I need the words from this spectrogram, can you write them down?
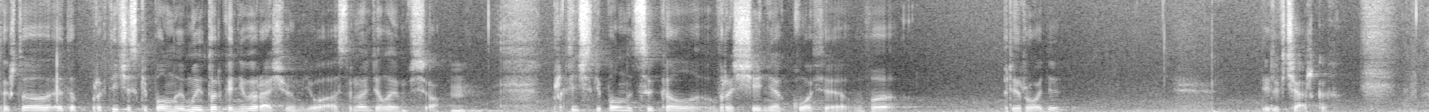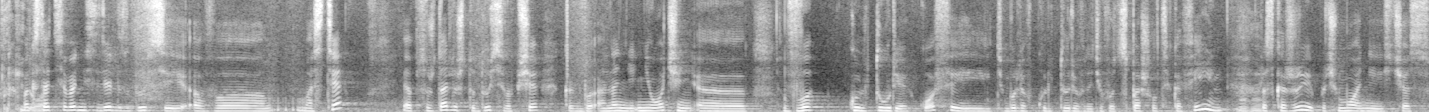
Так что это практически полный... Мы только не выращиваем его, а остальное делаем все. Практически полный цикл вращения кофе в природе или в чашках. Такие Мы, дела. кстати, сегодня сидели с Дусей в мосте и обсуждали, что Дуся вообще, как бы, она не, не очень э, в культуре кофе и тем более в культуре вот этих вот спешлти кофеин. Расскажи, почему они сейчас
